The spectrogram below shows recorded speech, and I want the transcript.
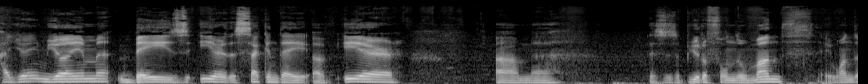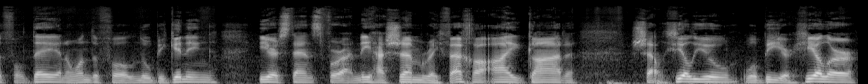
Hayom Yom Beis Iyar, the second day of Iyar. Um, uh, this is a beautiful new month, a wonderful day, and a wonderful new beginning. Iyar stands for Ani Hashem Rofecha. I, God, shall heal you, will be your healer.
